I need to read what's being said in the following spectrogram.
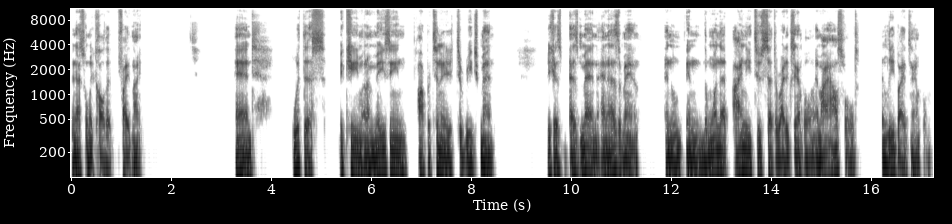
And that's when we called it Fight Night. And with this became an amazing opportunity to reach men. Because as men and as a man, and, and the one that I need to set the right example in my household and lead by example,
